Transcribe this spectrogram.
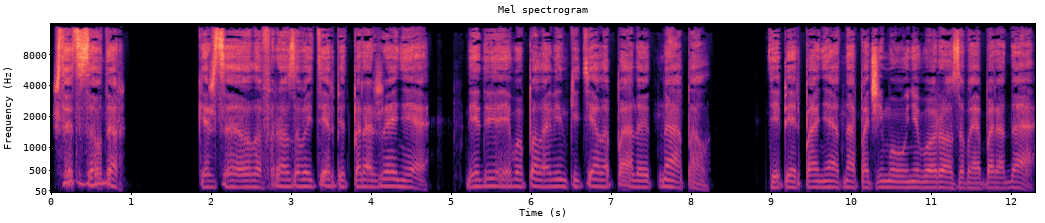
что это за удар? Кажется, Олаф Розовый терпит поражение, и две его половинки тела падают на пол. Теперь понятно, почему у него розовая борода.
